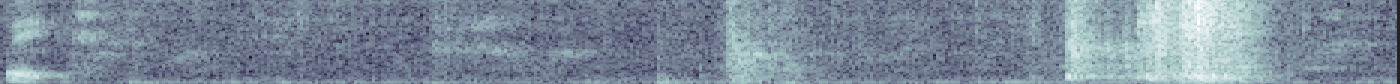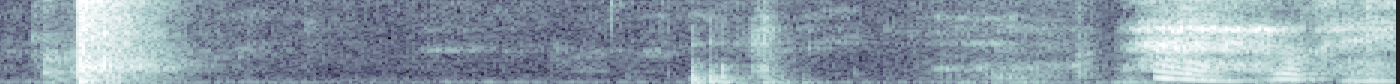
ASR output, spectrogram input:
Wait. okay.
